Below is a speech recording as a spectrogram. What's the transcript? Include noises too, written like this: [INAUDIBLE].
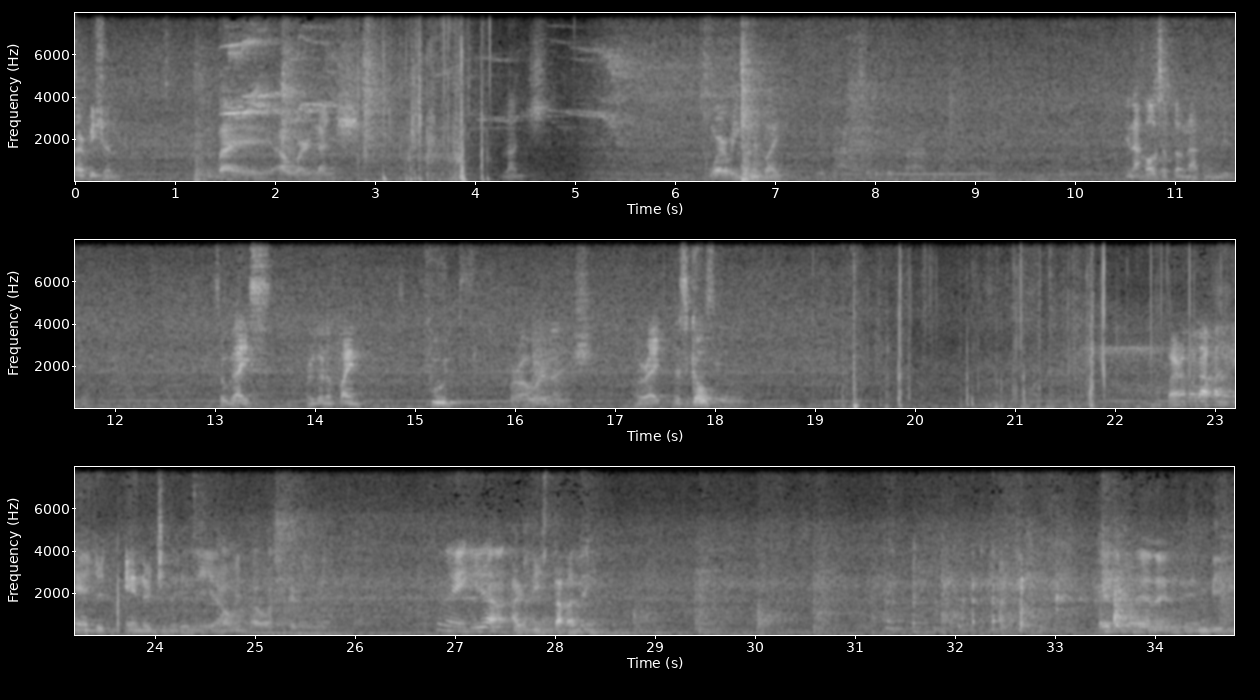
What's our vision? To buy our lunch. Lunch? Where are we gonna buy? Kinakausap lang natin yung video. So guys, we're gonna find food. For our lunch. Alright, let's go! So, Parang wala kang ener- energy na yun, naiiyak ako yung tawa siya kanina. Nahihiya. Artista ka na eh. Ito mo yan yung MVP.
